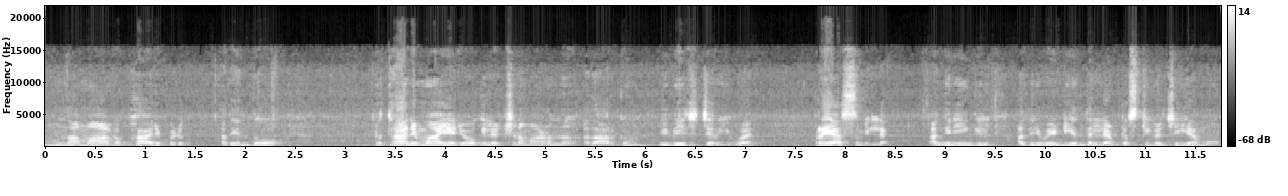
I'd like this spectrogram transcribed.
നാം ആകെ ഭാരപ്പെടും. അതെന്തോ പ്രധാനമായ രോഗലക്ഷണമാണെന്ന് അതാർക്കും വിവേചിച്ചറിയുവാൻ പ്രയാസമില്ല. അങ്ങനെയെങ്കിൽ അതിനുവേണ്ടി എന്തെല്ലാം ടെസ്റ്റുകൾ ചെയ്യാമോ?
